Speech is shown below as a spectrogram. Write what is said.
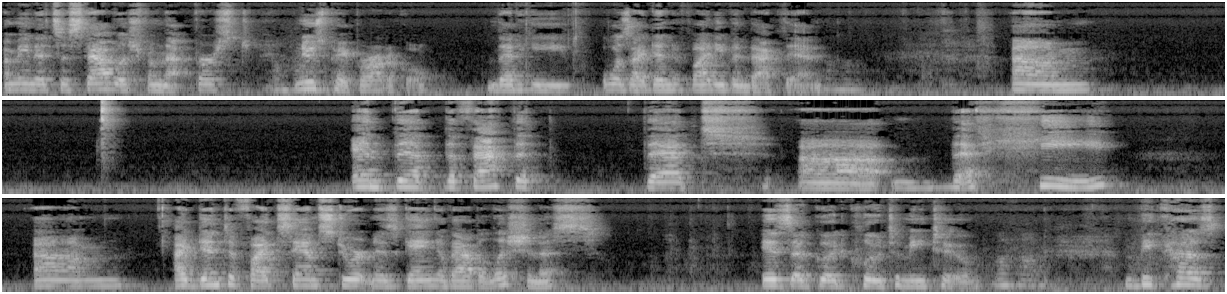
I mean, it's established from that 1st mm-hmm. newspaper article that he was identified even back then. Um, and that the fact that that uh, that he um, identified Sam Stewart and his gang of abolitionists is a good clue to me too, because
